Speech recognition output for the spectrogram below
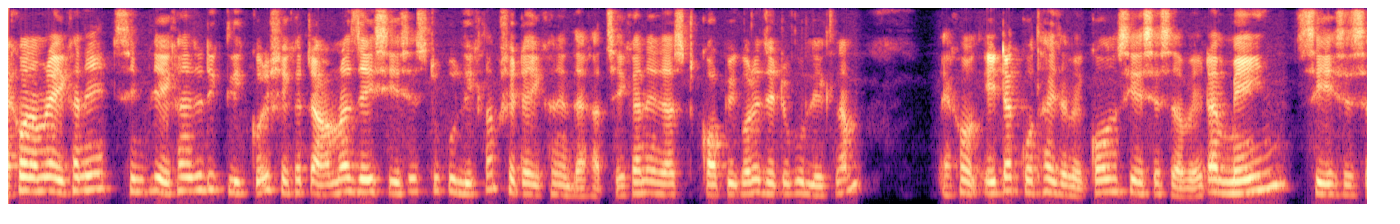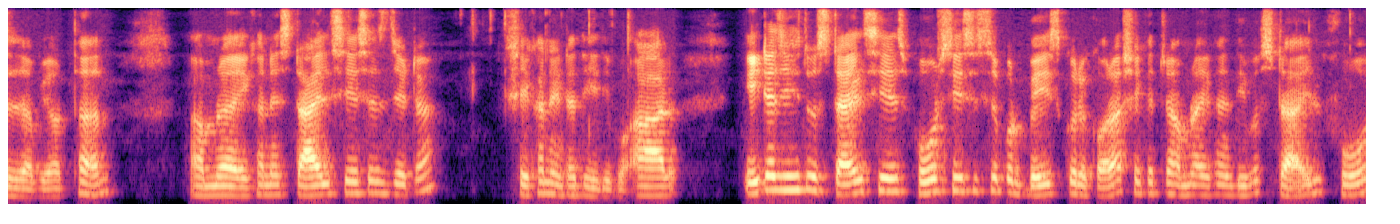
এখন আমরা এখানে সিম্পলি এখানে যদি ক্লিক করি, সেক্ষেত্রে আমরা যেই সিএসএস টুকু লিখলাম, সেটা এখানে দেখাচ্ছে। এখানে জাস্ট কপি করে যেটুকু লিখলাম এখন এটা কোথায় যাবে? কোন সিএসএস যাবে? এটা মেইন সিএসএস এ যাবে, অর্থাৎ আমরা এখানে স্টাইল সিএসএস যেটা, সেখানে এটা দিয়ে দিব। আর এইটা যেহেতু স্টাইল সিএস ফোর সিএসএস এর উপর বেস করে করা, সেক্ষেত্রে আমরা এখানে দিব স্টাইল ফোর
